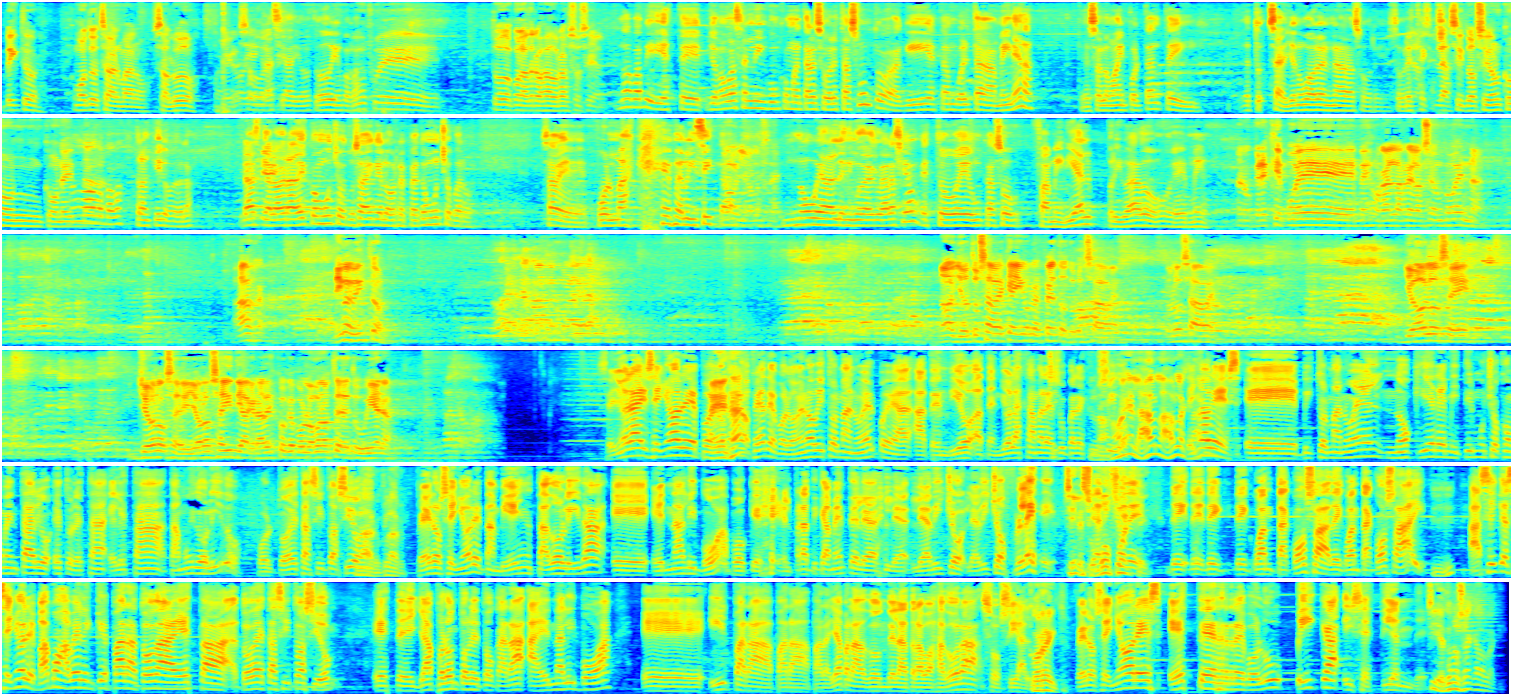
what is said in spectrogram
Víctor, ¿cómo tú estás, hermano? Saludos. Gracias a Dios, todo bien, papá. ¿Cómo fue todo con la trabajadora social? No, papi, este, yo no voy a hacer ningún comentario sobre este asunto. Aquí está envuelta mi nena, que eso es lo más importante. Y, esto, o sea, yo no voy a hablar nada sobre, sobre este caso. La situación con, con Edna. No, no, papá, tranquilo, de verdad. Gracias, te lo agradezco mucho. Tú sabes que lo respeto mucho, pero, ¿sabes? Por más que me lo insista, No, yo lo sé. no voy a darle ninguna declaración. Esto es un caso familiar, privado, eh, mío. ¿Pero crees que puede mejorar la relación con Edna? Ah, dime, Víctor. No, yo tú sabes que hay un respeto, tú lo sabes. Tú lo sabes. Yo lo sé. Yo lo sé, yo lo sé y te agradezco que por lo menos te detuviera. Señoras y señores, por lo menos, fíjate, por lo menos Víctor Manuel pues atendió, atendió las cámaras de super exclusivo. No, él habla, habla, claro. Señores, eh, Víctor Manuel no quiere emitir muchos comentarios. Esto él está, él está, está muy dolido por toda esta situación. Claro, claro. Pero señores, también está dolida eh, Edna Lisboa, porque él prácticamente le, le- le ha dicho, le ha dicho fleje. Sí, le ha sumó dicho fuerte. De, de, de, de- de cuánta cosa, de cuánta cosa hay. Así que señores, vamos a ver en qué para toda esta, toda esta situación. Este, ya pronto le tocará a Edna Lisboa eh, ir para, para, para allá, para donde la trabajadora social. Correcto. Pero señores, este revolú pica y se extiende. Sí, esto no se acaba aquí.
